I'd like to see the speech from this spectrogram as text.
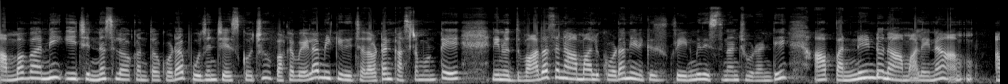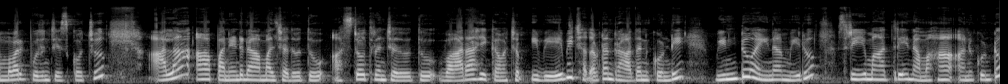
అమ్మవారిని ఈ చిన్న శ్లోకంతో కూడా పూజన చేసుకోవచ్చు. ఒకవేళ మీకు ఇది చదవటం కష్టం ఉంటే నేను ద్వాదశ నామాలు కూడా నేను స్క్రీన్ మీద ఇస్తున్నాను చూడండి. ఆ పన్నెండు నామాలైన అమ్మవారికి పూజన చేసుకోవచ్చు. అలా ఆ పన్నెండు నామాలు చదువుతూ అష్టోత్తరం చదువుతూ వారాహి కవచం ఇవేవి చదవటం రాదనుకోండి వింటూ అయినా మీరు శ్రీమాత్రే నమః అనుకుంటూ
